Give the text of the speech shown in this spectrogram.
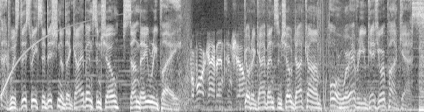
That was this week's edition of The Guy Benson Show Sunday Replay. For more Guy Benson Show, Go to GuyBensonShow.com or wherever you get your podcasts.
